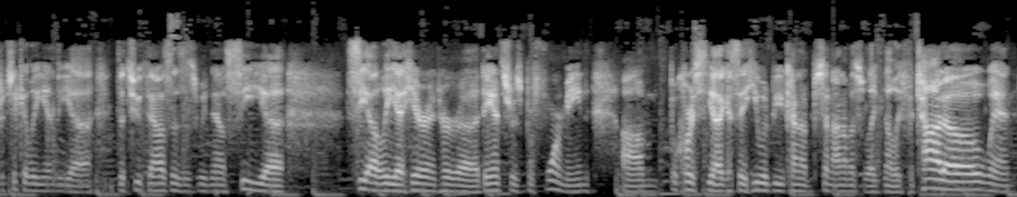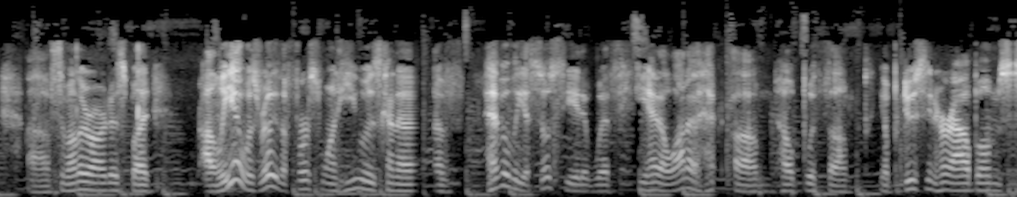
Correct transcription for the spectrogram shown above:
particularly in the uh, the 2000s, as we now see uh, see Aaliyah here and her uh, dancers performing. Um, of course, yeah, like I said, he would be kind of synonymous with like Nelly Furtado and uh, some other artists, but Aaliyah was really the first one he was kind of heavily associated with. He had a lot of um, help with um, you know producing her albums.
